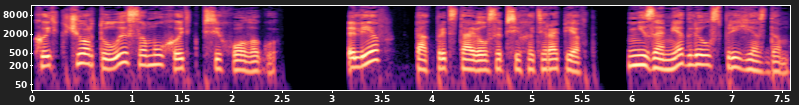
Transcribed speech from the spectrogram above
хоть к черту лысому, хоть к психологу. Лев, так представился психотерапевт, не замедлил с приездом.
